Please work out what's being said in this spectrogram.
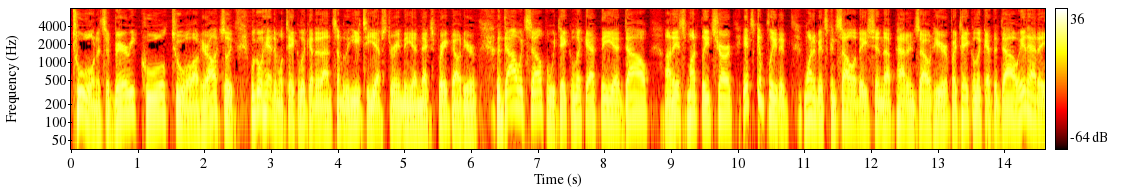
tool, and it's a very cool tool out here. Actually, we'll go ahead and we'll take a look at it on some of the ETFs during the uh, next breakout here. The Dow itself, when we take a look at the uh, Dow on its monthly chart, it's completed one of its consolidation patterns out here. If I take a look at the Dow, it had a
